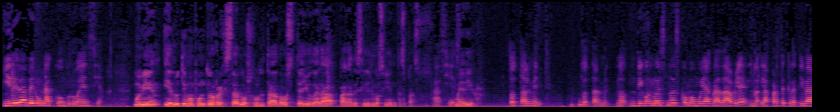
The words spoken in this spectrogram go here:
Y debe haber una congruencia. Muy bien, y el último punto, registrar los resultados, te ayudará para decidir los siguientes pasos. Así es. Medir. Totalmente. Totalmente. No, digo, no es, no es como muy agradable. La parte creativa,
